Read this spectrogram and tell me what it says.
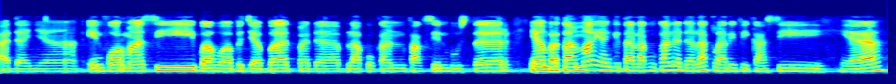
Adanya informasi bahwa pejabat pada melakukan vaksin booster. Yang pertama yang kita lakukan adalah klarifikasi, ya.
